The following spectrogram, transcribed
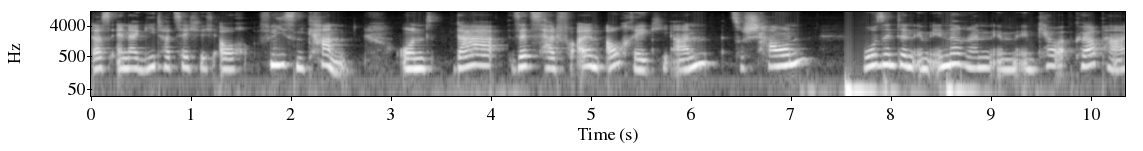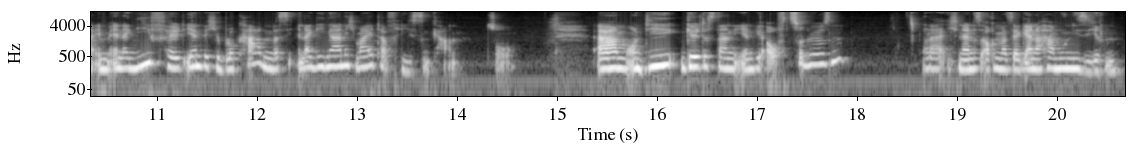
dass Energie tatsächlich auch fließen kann. Und da setzt halt vor allem auch Reiki an, zu schauen, wo sind denn im Inneren, im, im Körper, im Energiefeld irgendwelche Blockaden, dass die Energie gar nicht weiterfließen kann. So. Ähm, und die gilt es dann irgendwie aufzulösen. Oder ich nenne es auch immer sehr gerne harmonisieren.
